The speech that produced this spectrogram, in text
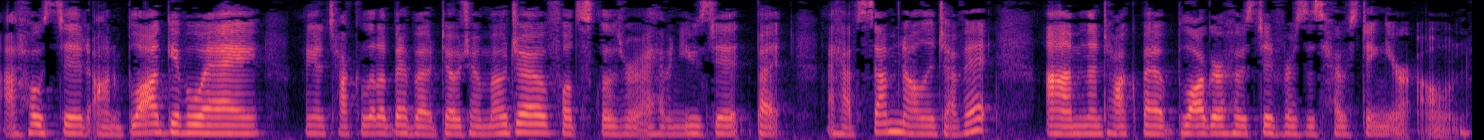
uh, hosted on a blog giveaway. I'm going to talk a little bit about DojoMojo. Full disclosure, I haven't used it, but I have some knowledge of it. Um, and then talk about blogger hosted versus hosting your own.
